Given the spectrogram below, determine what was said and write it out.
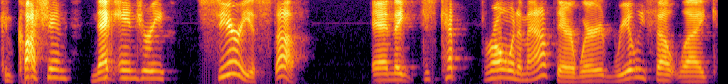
concussion, neck injury, serious stuff. And they just kept throwing him out there where it really felt like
